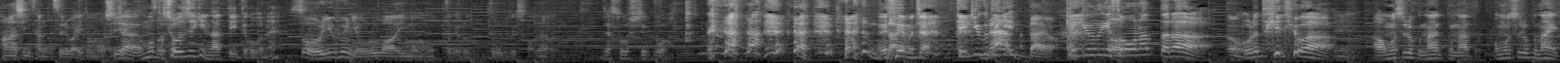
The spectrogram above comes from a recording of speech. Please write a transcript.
話に参加すればいいと思うし。じゃあもっと正直になっていいってことね。そういうふうに俺は今思ったけどどうですかね。じゃあそうしていくわ。なんだでもじゃあ結局的に結局的にそうなったらうん。俺的にはうあ面白くなくな面白くない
